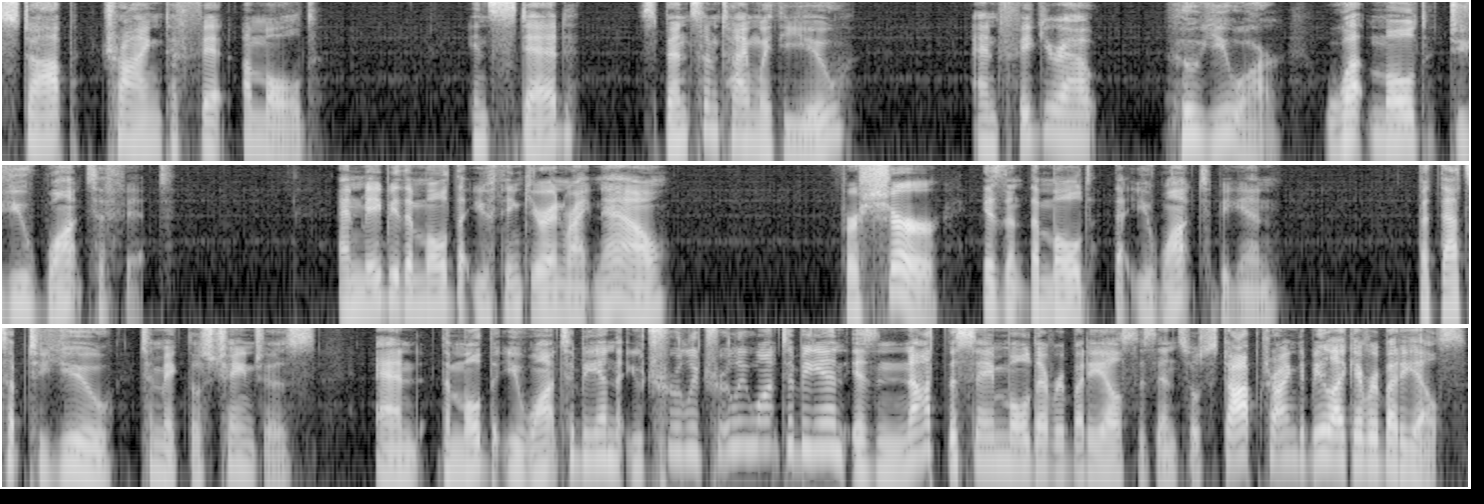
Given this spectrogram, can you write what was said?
Stop trying to fit a mold. Instead, spend some time with you and figure out who you are. What mold do you want to fit? And maybe the mold that you think you're in right now, for sure, isn't the mold that you want to be in. But that's up to you to make those changes. And the mold that you want to be in, that you truly, truly want to be in, is not the same mold everybody else is in. So stop trying to be like everybody else.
